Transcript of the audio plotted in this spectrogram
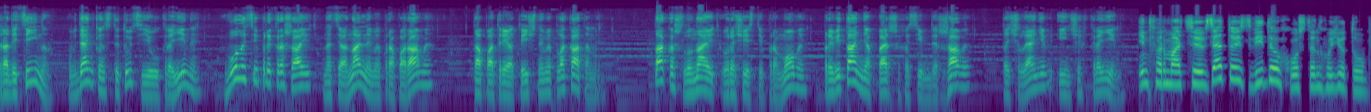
Традиційно в День Конституції України вулиці прикрашають національними прапорами та патріотичними плакатами. Також лунають урочисті промови, привітання перших осіб держави та членів інших країн. Інформацію взято із відеохостингу YouTube.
